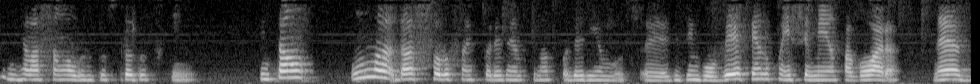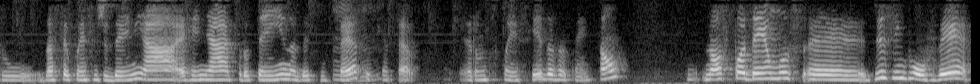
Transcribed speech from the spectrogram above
em relação ao uso dos produtos químicos. Então, uma das soluções, por exemplo, que nós poderíamos é, desenvolver, tendo conhecimento agora né, do, das sequências de DNA, RNA, proteína desse inseto, uhum. que até eram desconhecidas até então, nós podemos é, desenvolver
